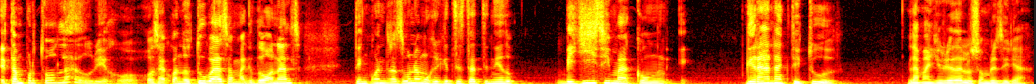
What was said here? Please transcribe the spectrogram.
Están por todos lados, viejo. O sea, cuando tú vas a McDonald's, te encuentras una mujer que te está teniendo bellísima, con gran actitud. La mayoría de los hombres diría,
